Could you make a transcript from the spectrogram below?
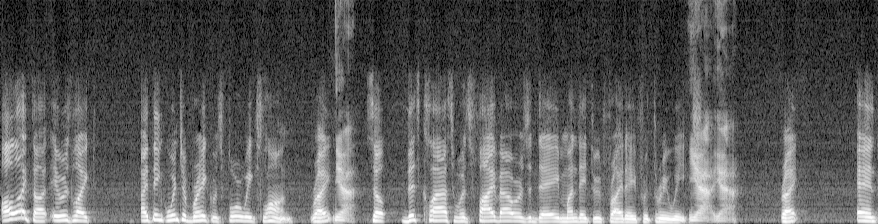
all I thought it was like, I think winter break was four weeks long, right? Yeah. So this class was five hours a day, Monday through Friday for three weeks. Yeah, yeah. Right? And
